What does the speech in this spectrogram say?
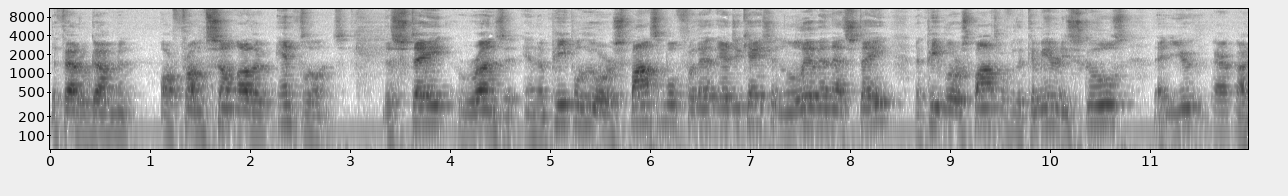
the federal government or from some other influence. The state runs it, and the people who are responsible for that education live in that state, the people who are responsible for the community schools that you, uh, uh,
